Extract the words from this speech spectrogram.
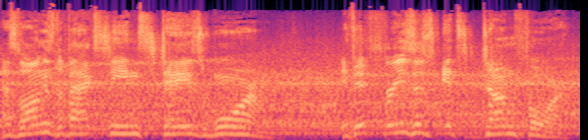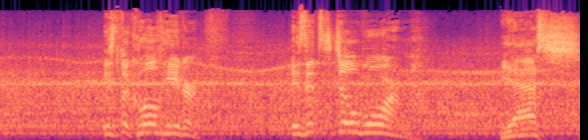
As long as the vaccine stays warm. If it freezes, it's done for. Is the coal heater? Is it still warm? Yes.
